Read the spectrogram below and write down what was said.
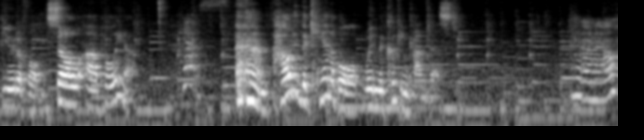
beautiful. So, uh, Paulina, Yes. how did the cannibal win the cooking contest? I don't know.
